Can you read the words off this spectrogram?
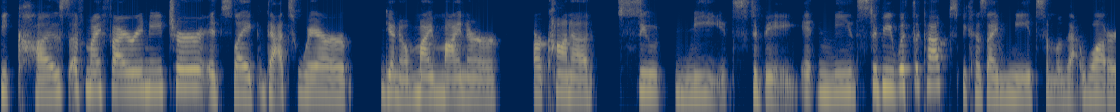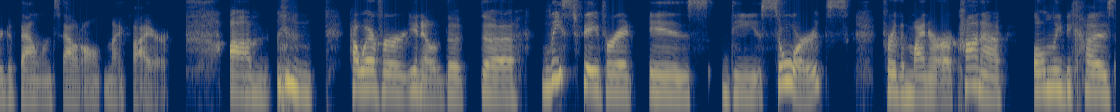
because of my fiery nature. It's like that's where, you know, my minor arcana suit needs to be. It needs to be with the cups because I need some of that water to balance out all my fire. Um, however, you know, the the least favorite is the swords for the minor arcana only because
